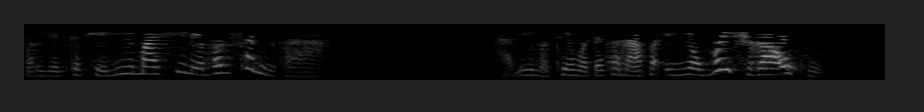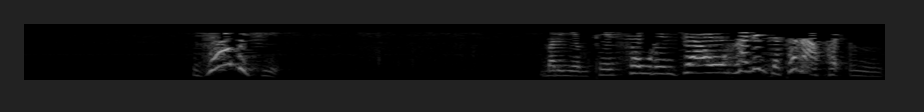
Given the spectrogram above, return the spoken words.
Maryam tace ni ma shine ban sani ba. Halima tai wata tana faɗin yau mun shiga uku. Za mu je. Maryam tai saurin jawo hannunta tana faɗin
